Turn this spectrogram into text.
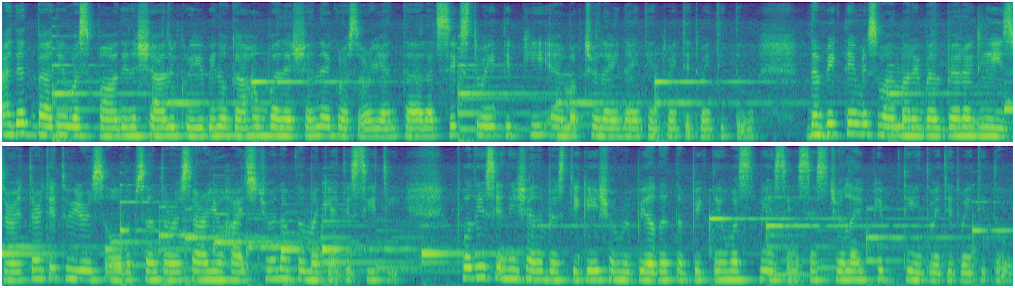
A dead body was found in a shallow grave in Ogahong, Valencia, Negros Oriental at 6.20 p.m. of July 19, 2022. The victim is Juan Maribel Vera Glazer, 32 years old of Santo Rosario Heights, June of the Dumaguete City. Police initial investigation revealed that the victim was missing since July 15, 2022.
